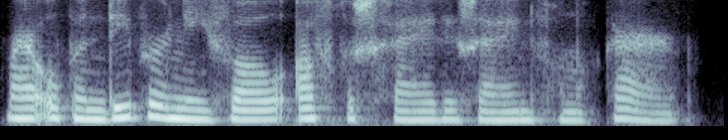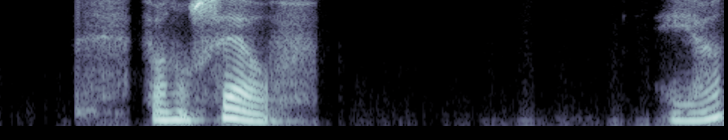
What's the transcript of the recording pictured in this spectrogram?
maar op een dieper niveau afgescheiden zijn van elkaar, van onszelf. Ja,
